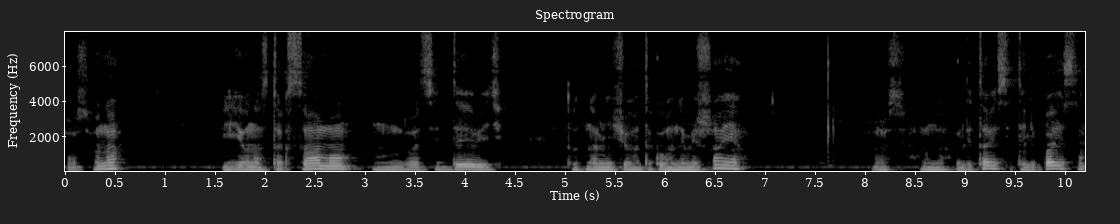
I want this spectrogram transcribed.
Ось вона. І у нас так само 29. Тут нам нічого такого не мішає. Ось вона вилітається, теліпається.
